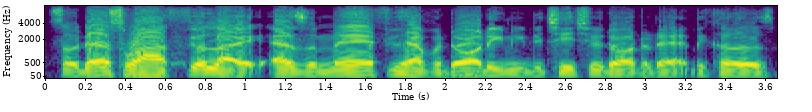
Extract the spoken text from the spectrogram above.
So that's why I feel like as a man, if you have a daughter, you need to teach your daughter that because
